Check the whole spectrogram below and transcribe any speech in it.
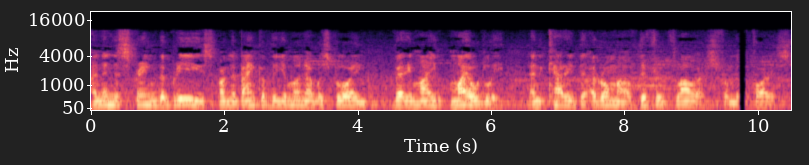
And in the spring, the breeze on the bank of the Yamuna was blowing very mildly and carried the aroma of different flowers from the forest.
